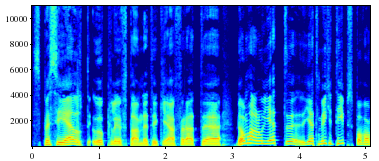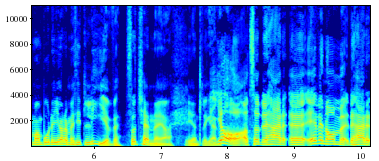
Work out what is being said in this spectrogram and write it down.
speciellt upplyftande tycker jag, för att eh, de har nog gett, eh, gett mycket tips på vad man borde göra med sitt liv. Så känner jag egentligen. Ja, alltså det här, eh, även om det här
